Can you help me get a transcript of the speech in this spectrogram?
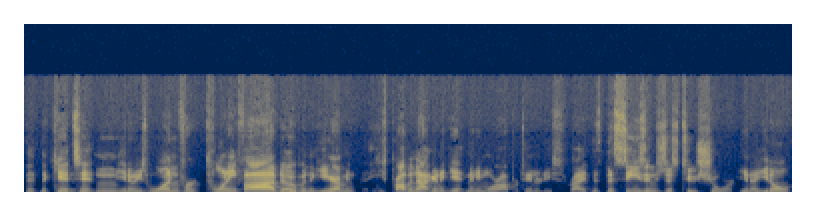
the, the, kid's hitting, you know, he's one for 25 to open the year. I mean, he's probably not going to get many more opportunities, right? The, the, season's just too short. You know, you don't,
